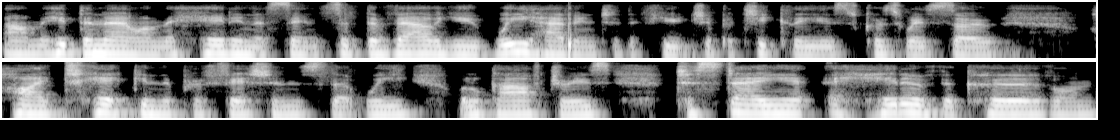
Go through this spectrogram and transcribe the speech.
um, hit the nail on the head in a sense that the value we have into the future, particularly is because we're so high tech in the professions that we look after is to stay ahead of the curve on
